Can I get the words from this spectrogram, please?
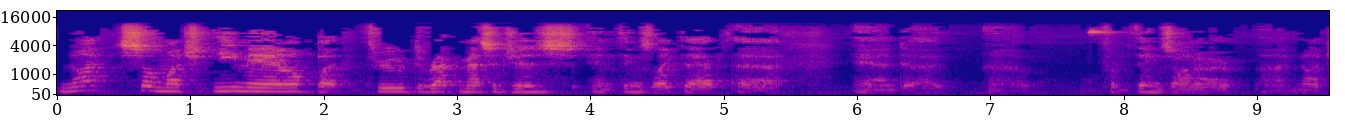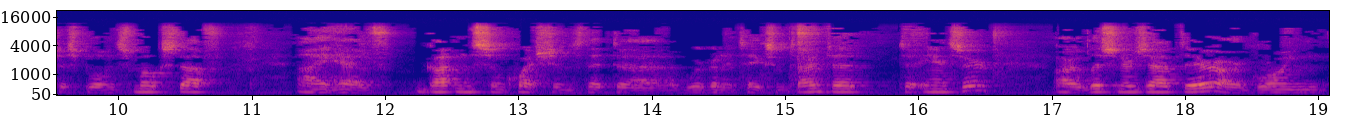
not so much email, but through direct messages and things like that, uh, and uh, from things on our uh, not just blowing smoke stuff. I have gotten some questions that uh, we're going to take some time to, to answer. Our listeners out there, our growing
